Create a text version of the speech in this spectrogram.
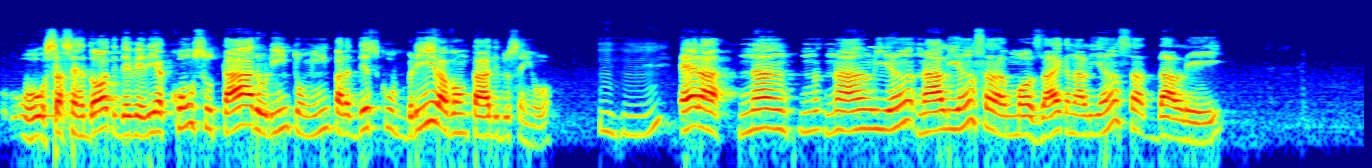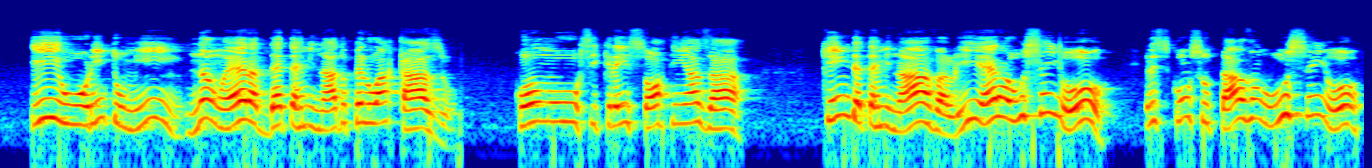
O sacerdote deveria consultar o Urim Tumim para descobrir a vontade do Senhor. Uhum. Era na, na, na aliança mosaica, na aliança da lei. E o Urim Tumim não era determinado pelo acaso, como se crê em sorte e em azar. Quem determinava ali era o Senhor. Eles consultavam o Senhor.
